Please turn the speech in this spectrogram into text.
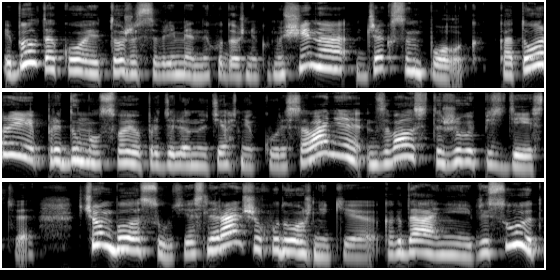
И был такой тоже современный художник-мужчина Джексон Поллок, который придумал свою определенную технику рисования, называлось это живопись действия. В чем была суть? Если раньше художники, когда они рисуют,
